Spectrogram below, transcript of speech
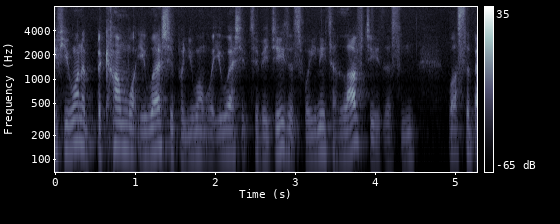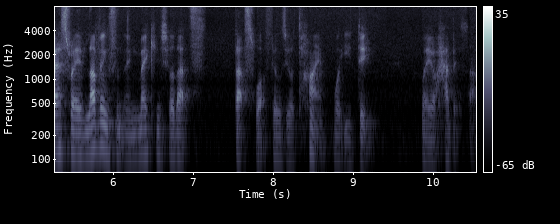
If you want to become what you worship and you want what you worship to be Jesus, well, you need to love Jesus. And what's the best way of loving something? Making sure that's, that's what fills your time, what you do, where your habits are.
